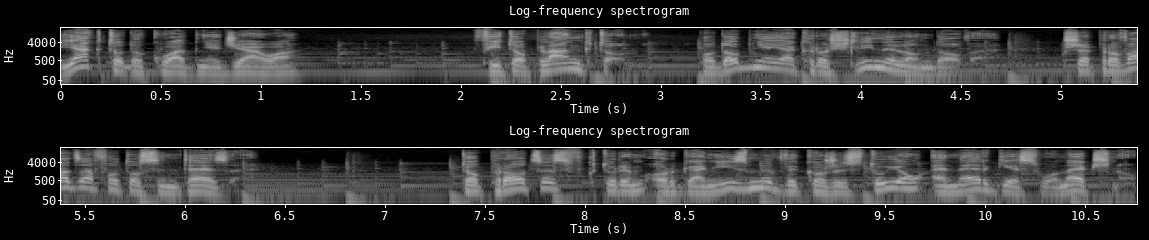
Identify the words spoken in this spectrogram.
Jak to dokładnie działa? Fitoplankton, podobnie jak rośliny lądowe, przeprowadza fotosyntezę. To proces, w którym organizmy wykorzystują energię słoneczną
